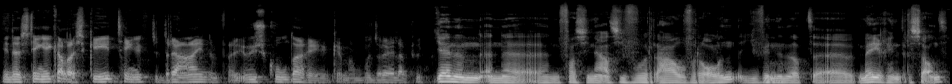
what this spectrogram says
En dan sting ik al als kind ging ik te draaien. En van je school, dan ging ik mijn moeder helpen. Jij hebt een, een, eh, een fascinatie voor oude rollen. Je vindt dat uh, mega interessant.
